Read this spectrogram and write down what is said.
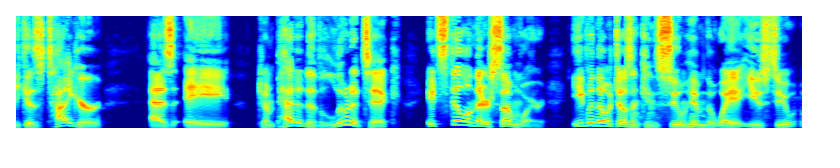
Because Tiger, as a competitive lunatic, it's still in there somewhere. Even though it doesn't consume him the way it used to,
